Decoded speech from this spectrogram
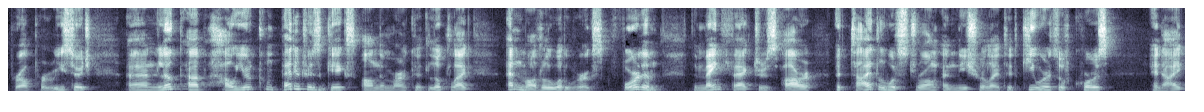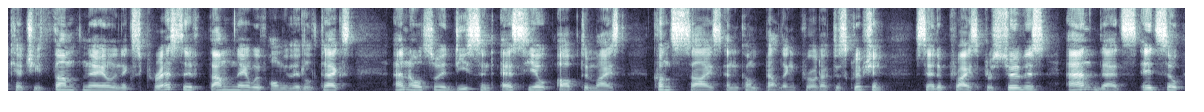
proper research and look up how your competitors' gigs on the market look like and model what works for them. The main factors are a title with strong and niche related keywords, of course, an eye-catchy thumbnail, an expressive thumbnail with only little text, and also a decent SEO optimized, concise and compelling product description. Set a price per service and that's it. So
